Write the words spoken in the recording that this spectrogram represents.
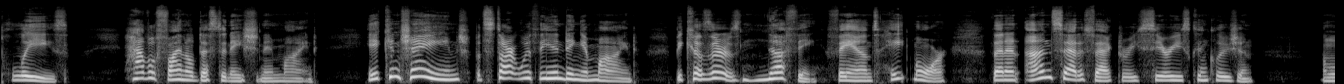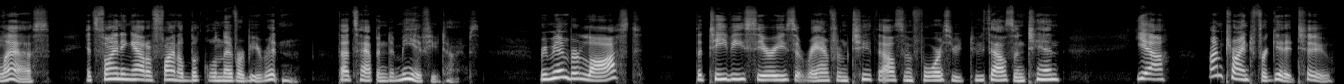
please have a final destination in mind. It can change, but start with the ending in mind because there is nothing fans hate more than an unsatisfactory series conclusion, unless it's finding out a final book will never be written. That's happened to me a few times. Remember Lost, the TV series that ran from 2004 through 2010? Yeah, I'm trying to forget it too.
